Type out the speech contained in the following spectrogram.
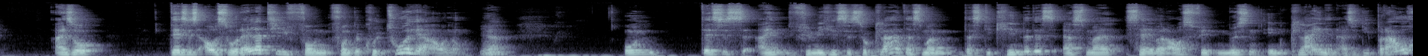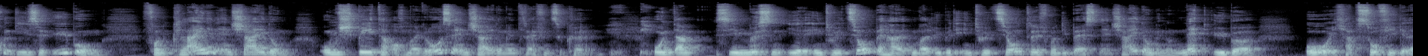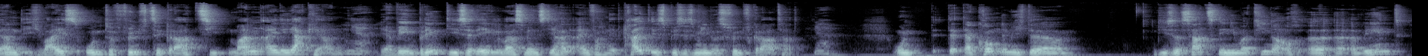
Also das ist auch so relativ von, von der Kultur her auch noch. Mhm. Ja? Und das ist ein, für mich ist es so klar, dass man, dass die Kinder das erstmal selber rausfinden müssen im Kleinen. Also die brauchen diese Übung von kleinen Entscheidungen, um später auch mal große Entscheidungen treffen zu können. Und dann, sie müssen ihre Intuition behalten, weil über die Intuition trifft man die besten Entscheidungen und nicht über, oh, ich habe so viel gelernt, ich weiß, unter 15 Grad zieht man eine Jacke an. Ja, Ja, wem bringt diese Regel was, wenn es dir halt einfach nicht kalt ist, bis es minus 5 Grad hat? ja. Und da, da kommt nämlich der, dieser Satz, den die Martina auch äh, äh, erwähnt.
